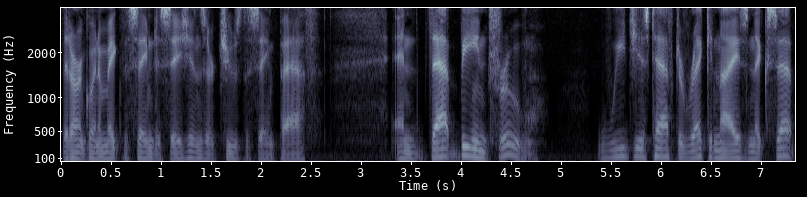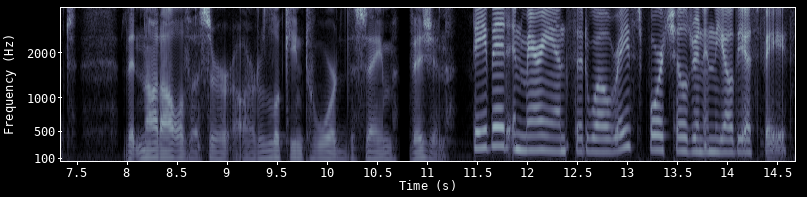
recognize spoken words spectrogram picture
that aren't going to make the same decisions or choose the same path. And that being true, we just have to recognize and accept that not all of us are, are looking toward the same vision. David and Marianne Sidwell raised four children in the LDS faith.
